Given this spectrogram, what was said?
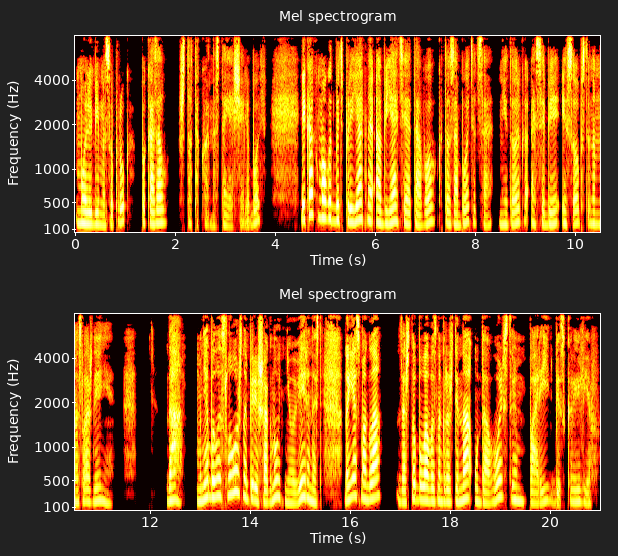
мой любимый супруг показал, что такое настоящая любовь и как могут быть приятны объятия того, кто заботится не только о себе и собственном наслаждении. Да, мне было сложно перешагнуть неуверенность, но я смогла, за что была вознаграждена удовольствием парить без крыльев.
